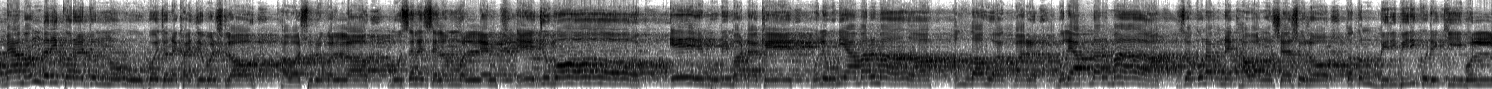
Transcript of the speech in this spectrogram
মেহমানদারি করার জন্য উভয়জনে খাইতে বসল, খাওয়া শুরু করল। মুসালাম বললেন, এ যুবক, এ বুড়ি মাটাকে। বলে, উনি আমার মা। আল্লাহ আকবার। বলে, আপনার মা যখন আপনি খাওয়ানো শেষ হলো, তখন বিড়ি করে কি বলল?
